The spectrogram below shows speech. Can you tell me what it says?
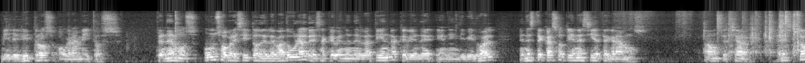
mililitros o gramitos. Tenemos un sobrecito de levadura, de esa que venden en la tienda, que viene en individual. En este caso tiene 7 gramos. Vamos a echar esto.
